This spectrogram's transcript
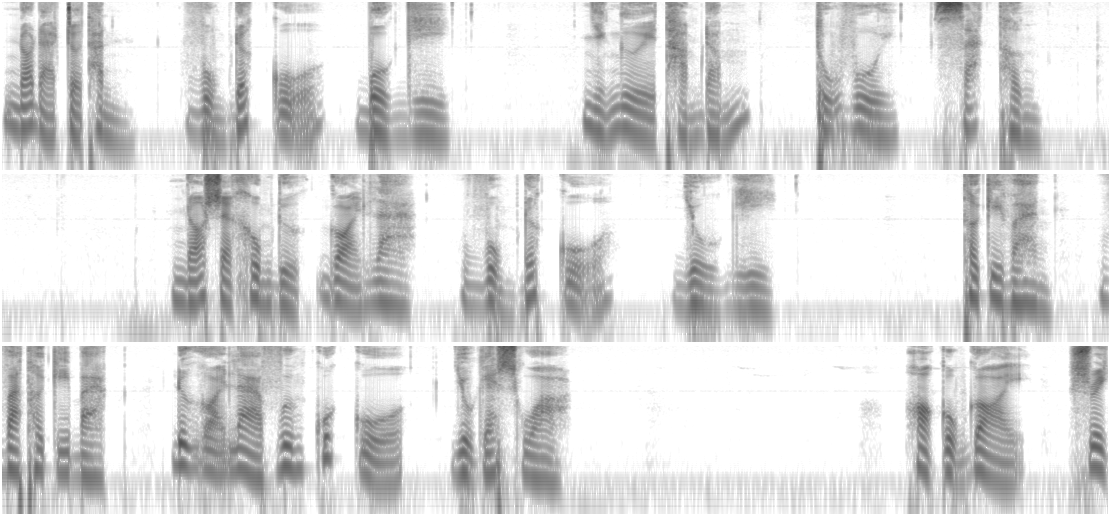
Nó đã trở thành vùng đất của bogi những người tham đắm thú vui sát thân nó sẽ không được gọi là vùng đất của Yogi. Thời kỳ vàng và thời kỳ bạc được gọi là vương quốc của Yogeshwar. Họ cũng gọi Sri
